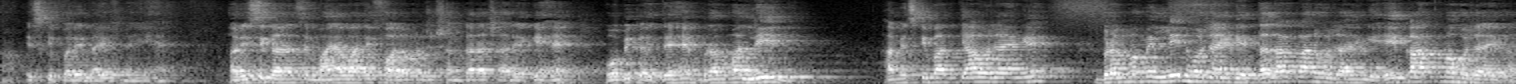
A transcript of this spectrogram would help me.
हाँ, इसके परे लाइफ नहीं है। और इसी कारण से मायावादी फॉलोअर जो शंकराचार्य के हैं वो भी कहते हैं ब्रह्म लीन। हम इसके बाद क्या हो जाएँगे? ब्रह्म में लीन हो जाएँगे तदाकार हो जाएँगे एकात्म हो जाएगा।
